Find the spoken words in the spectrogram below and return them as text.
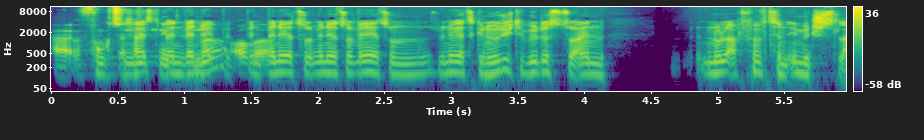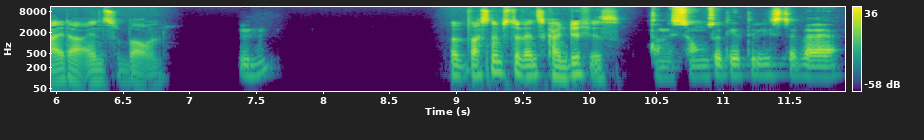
Äh, funktioniert das heißt, wenn, wenn, immer, wenn, du jetzt, wenn, du jetzt, wenn, du jetzt, wenn du jetzt genötigt würdest, so einen 0815 Image Slider einzubauen. Mhm. Was nimmst du, wenn es kein Diff ist? Dann ist es eine unsortierte Liste, weil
